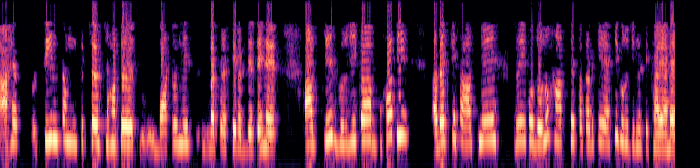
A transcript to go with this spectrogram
I have seen some pictures जहाँ पे बॉटल में बस ऐसे रख देते हैं। आप प्लीज़ गुरु जी का बहुत ही अदब के साथ में ट्रे को दोनों हाथ से पकड़ के ऐसे गुरु जी ने सिखाया है।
